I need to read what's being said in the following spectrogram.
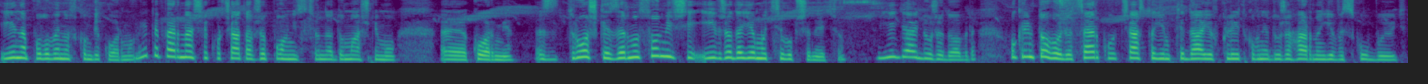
і наполовину з комбікормом. І тепер наші курчата вже повністю на домашньому кормі. Трошки зерносуміші і вже даємо цілу пшеницю. Їдять дуже добре. Окрім того, люцерку часто їм кидаю в клітку, вони дуже гарно її вискубують.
